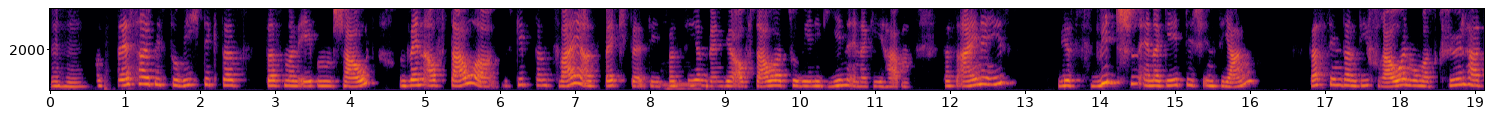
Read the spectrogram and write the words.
Mhm. Und deshalb ist so wichtig, dass, dass man eben schaut. Und wenn auf Dauer, es gibt dann zwei Aspekte, die passieren, wenn wir auf Dauer zu wenig Yin-Energie haben. Das eine ist, wir switchen energetisch ins Yang das sind dann die Frauen, wo man das Gefühl hat,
